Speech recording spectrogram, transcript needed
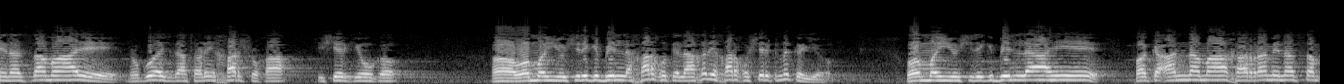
من السماء نو ګوښ دا سړی خر شوخه چې شرک وکړ او من یشرک بالله خرخ ته الاخر خرخ شرک نه کوي او من یشرک بالله فکانما خر من السم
